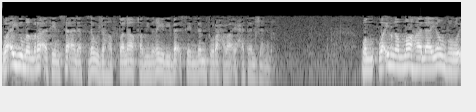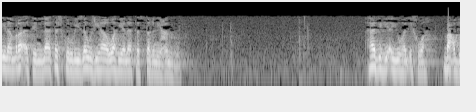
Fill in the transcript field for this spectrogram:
وأيما امرأة سألت زوجها الطلاق من غير بأس لم ترح رائحة الجنة. وإن الله لا ينظر إلى امرأة لا تشكر لزوجها وهي لا تستغني عنه. هذه أيها الإخوة بعض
